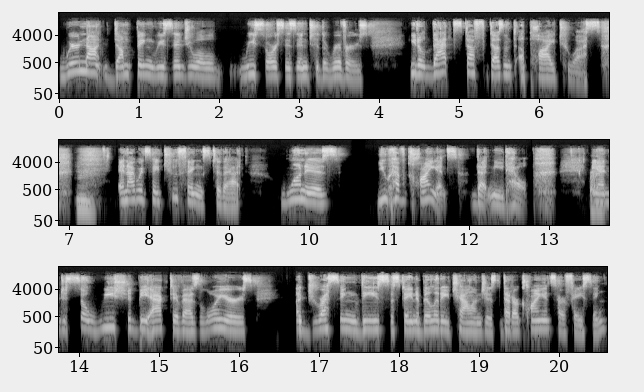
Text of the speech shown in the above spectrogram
We're not dumping residual resources into the rivers you know, that stuff doesn't apply to us. Mm. And I would say two things to that. One is you have clients that need help. Right. And so we should be active as lawyers addressing these sustainability challenges that our clients are facing.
